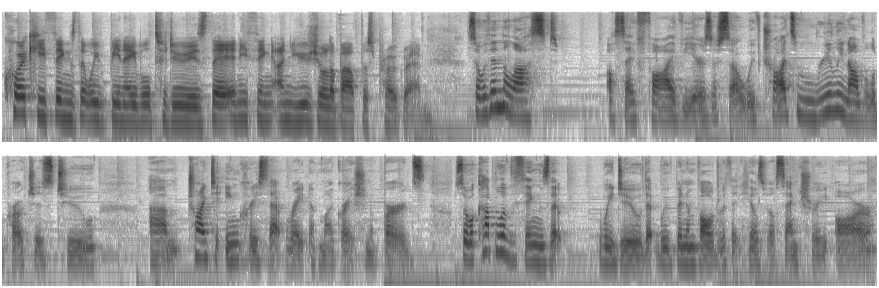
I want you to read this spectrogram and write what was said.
quirky things that we've been able to do? Is there anything unusual about this program? So within the last, I'll say five years or so, we've tried some really novel approaches to um, trying to increase that rate of migration of birds. So a couple of the things that we do that we've been involved with at Healesville Sanctuary are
